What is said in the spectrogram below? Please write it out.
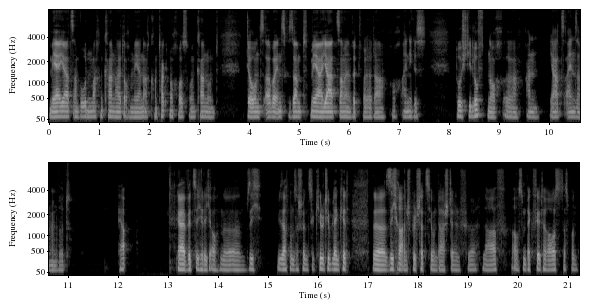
mehr Yards am Boden machen kann, halt auch mehr nach Kontakt noch rausholen kann und Jones aber insgesamt mehr Yards sammeln wird, weil er da auch einiges durch die Luft noch äh, an Yards einsammeln wird. Ja. Ja, er wird sicherlich auch eine, sich, wie sagt man so schön, Security Blanket, eine sichere Anspielstation darstellen für Love aus dem Backfield heraus, dass man,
